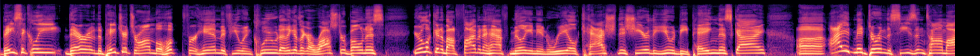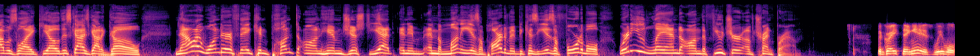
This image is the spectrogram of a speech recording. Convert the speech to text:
Basically, there the Patriots are on the hook for him if you include, I think it's like a roster bonus. You're looking about five and a half million in real cash this year that you would be paying this guy. Uh, I admit during the season, Tom, I was like, yo, this guy's got to go. Now I wonder if they can punt on him just yet, and and the money is a part of it because he is affordable. Where do you land on the future of Trent Brown? The great thing is we will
